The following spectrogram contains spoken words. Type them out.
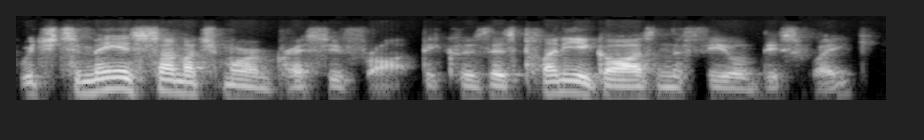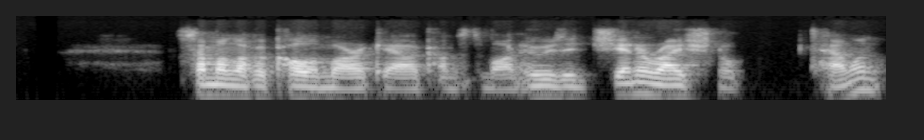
which to me is so much more impressive, right? Because there's plenty of guys in the field this week. Someone like a Collin Morikawa comes to mind, who is a generational talent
